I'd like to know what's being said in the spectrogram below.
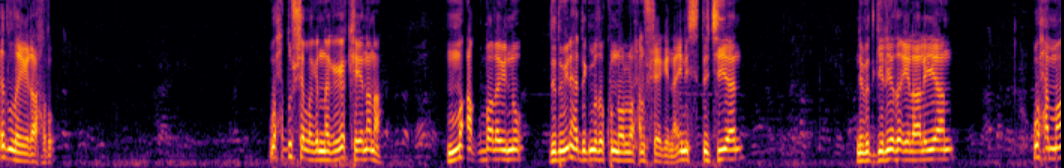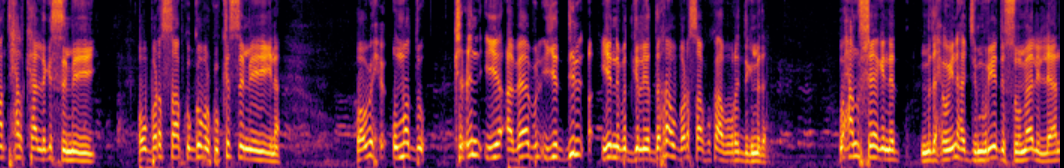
cid la yidhaahdo. Wax dusha nagaga keenana ma aqbalayno dadweynaha degmada ku noolna waxaan u sheegaynaa. Inay isdejiyaan nabadgelyada ilaaliyaan waxa maanta halkaa laga sameeyey oo badho saabka gobolku ka sameeyeyna waa wixii ummaddu kicin iyo abaabul iyo dil iyo nabadgelyo darra badho saabku ka abuuray degmada. Waxaan u sheegaynaa madaxweynaha jamhuuriyadda somalilan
